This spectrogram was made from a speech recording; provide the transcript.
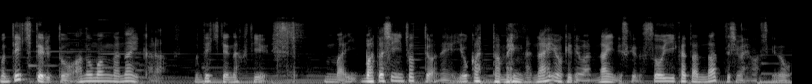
ま、できてるとあの漫画ないから、できてなくて、まあ、私にとってはね、良かった面がないわけではないんですけど、そういう言い方になってしまいますけど、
